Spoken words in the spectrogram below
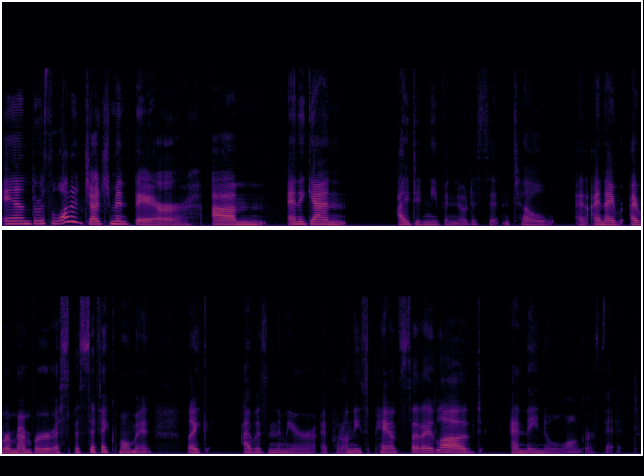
and there was a lot of judgment there. Um, and again, I didn't even notice it until, and, and I, I remember a specific moment. Like I was in the mirror, I put on these pants that I loved, and they no longer fit.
